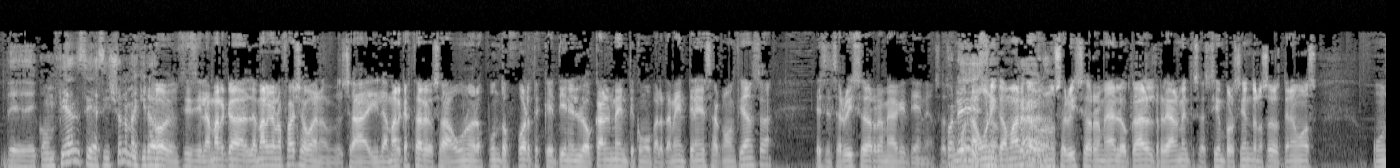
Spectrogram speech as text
de- de confianza y así, yo no me quiero... Obvio, sí, sí, la marca, la marca no falla, bueno, o sea, y la marca está, o sea, uno de los puntos fuertes que tiene localmente como para también tener esa confianza es el servicio de RMA que tiene. O sea, Por somos la única marca claro. con un servicio de RMA local realmente, o sea, 100%. Nosotros tenemos un,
